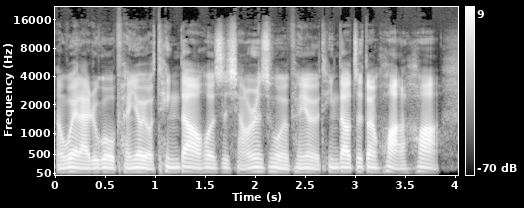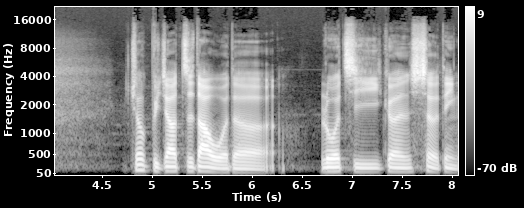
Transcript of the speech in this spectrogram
那未来如果我朋友有听到，或者是想要认识我的朋友有听到这段话的话，就比较知道我的逻辑跟设定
